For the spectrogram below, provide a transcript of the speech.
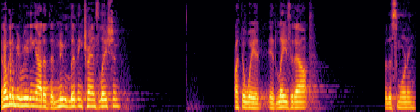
And I'm going to be reading out of the New Living Translation. Like the way it, it lays it out for this morning.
